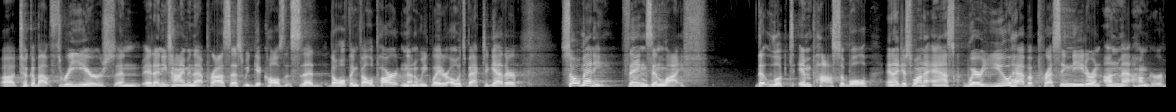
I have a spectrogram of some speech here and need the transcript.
uh, took about three years. And at any time in that process, we'd get calls that said the whole thing fell apart. And then a week later, oh, it's back together. So many things in life that looked impossible. And I just want to ask where you have a pressing need or an unmet hunger,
